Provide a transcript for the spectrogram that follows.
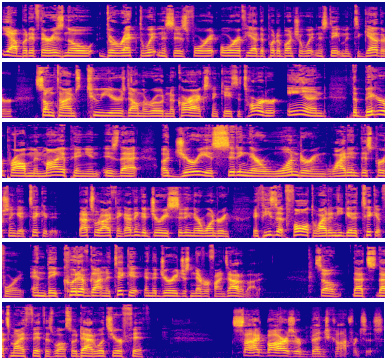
Yeah, but if there is no direct witnesses for it, or if you had to put a bunch of witness statement together, sometimes two years down the road in a car accident case, it's harder. And the bigger problem, in my opinion, is that a jury is sitting there wondering why didn't this person get ticketed? That's what I think. I think a jury's sitting there wondering if he's at fault, why didn't he get a ticket for it? And they could have gotten a ticket, and the jury just never finds out about it. So that's that's my fifth as well. So, Dad, what's your fifth? Sidebars or bench conferences.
